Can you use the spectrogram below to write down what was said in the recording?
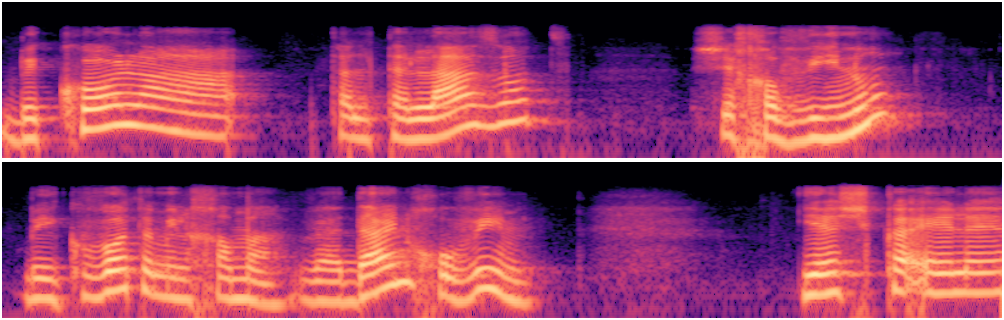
בכל הטלטלה הזאת שחווינו בעקבות המלחמה, ועדיין חווים. יש כאלה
